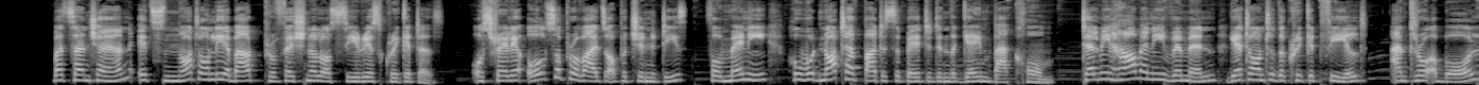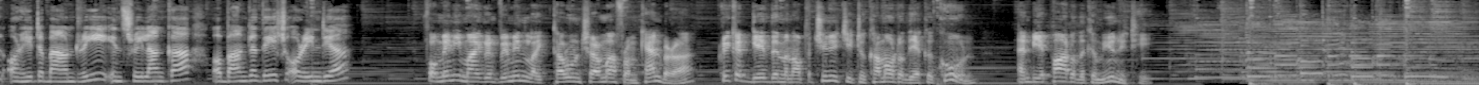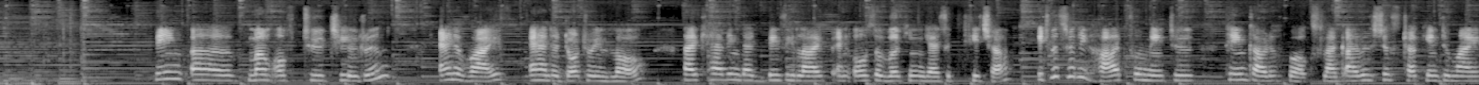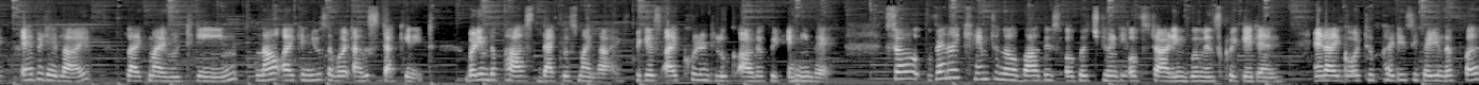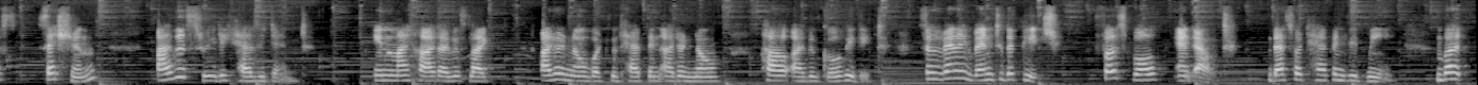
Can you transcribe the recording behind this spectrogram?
But Sanchayan, it's not only about professional or serious cricketers. Australia also provides opportunities for many who would not have participated in the game back home. Tell me how many women get onto the cricket field and throw a ball or hit a boundary in Sri Lanka or Bangladesh or India? For many migrant women like Tarun Sharma from Canberra, cricket gave them an opportunity to come out of their cocoon and be a part of the community. Being a mom of two children and a wife and a daughter in law, like having that busy life and also working as a teacher, it was really hard for me to think out of box. Like I was just stuck into my everyday life, like my routine. Now I can use the word I was stuck in it. But in the past, that was my life because I couldn't look out of it anywhere. So when I came to know about this opportunity of starting women's cricket and, and I got to participate in the first session, I was really hesitant. In my heart, I was like, I don't know what will happen. I don't know how I will go with it. So when I went to the pitch, first ball and out. That's what happened with me. But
